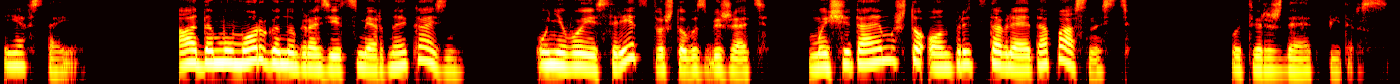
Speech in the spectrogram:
Я встаю. Адаму Моргану грозит смертная казнь. У него есть средства, чтобы сбежать. Мы считаем, что он представляет опасность, утверждает Питерс.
